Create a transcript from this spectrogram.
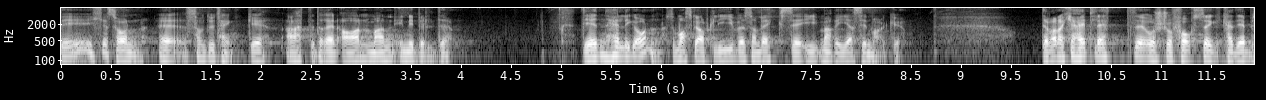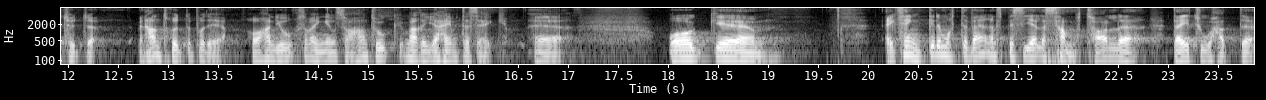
det er ikke sånn eh, som du tenker, at det er en annen mann inne i bildet. Det er Den hellige ånd som har skapt livet som vokser i Marias mage. Det var nok ikke helt lett eh, å se for seg hva det betydde, men han trodde på det. Og han gjorde som engelen sa. Han tok Maria hjem til seg. Eh, og eh, jeg tenker det måtte være en spesiell samtale de to hadde.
